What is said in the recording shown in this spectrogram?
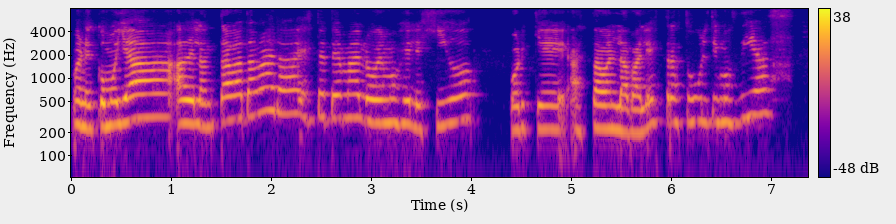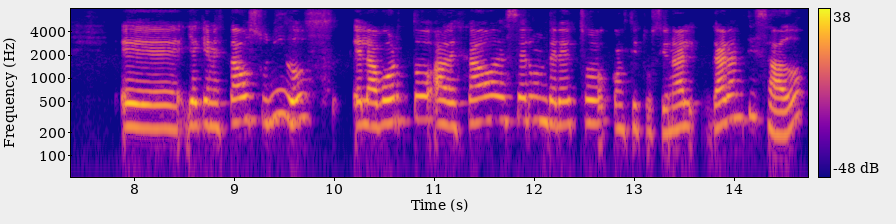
Bueno, y como ya adelantaba Tamara, este tema lo hemos elegido porque ha estado en la palestra estos últimos días, eh, ya que en Estados Unidos el aborto ha dejado de ser un derecho constitucional garantizado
